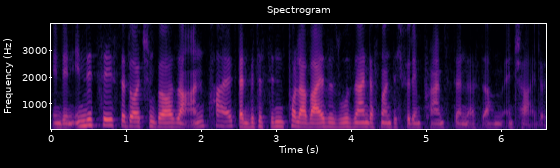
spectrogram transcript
in den Indizes der deutschen Börse anpeilt, dann wird es sinnvollerweise so sein, dass man sich für den Prime Standard ähm, entscheidet.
